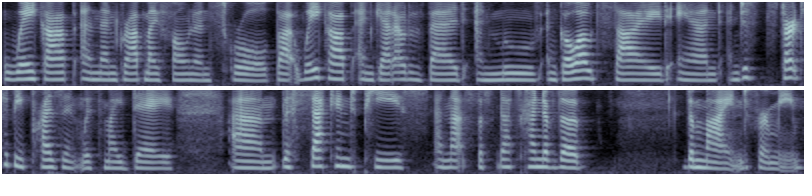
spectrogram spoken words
wake up and then grab my phone and scroll, but wake up and get out of bed and move and go outside and and just start to be present with my day. Um, the second piece, and that's the that's kind of the the mind for me.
